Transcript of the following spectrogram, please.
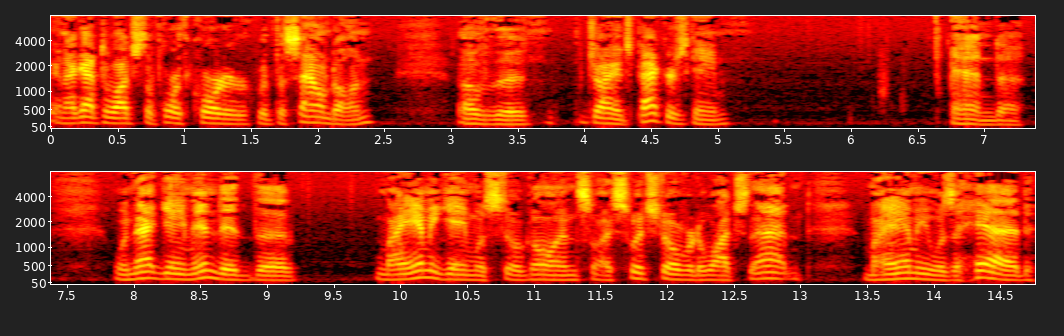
and I got to watch the fourth quarter with the sound on of the Giants Packers game. And uh, when that game ended, the Miami game was still going, so I switched over to watch that. Miami was ahead,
